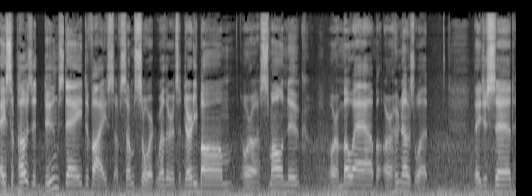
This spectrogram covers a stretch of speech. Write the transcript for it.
a supposed doomsday device of some sort, whether it's a dirty bomb or a small nuke or a Moab or who knows what. They just said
